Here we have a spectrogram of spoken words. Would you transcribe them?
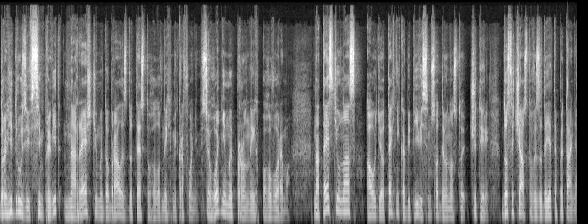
Дорогі друзі, всім привіт! Нарешті ми добрались до тесту головних мікрофонів. Сьогодні ми про них поговоримо. На тесті у нас аудіотехніка BP 894. Досить часто ви задаєте питання,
